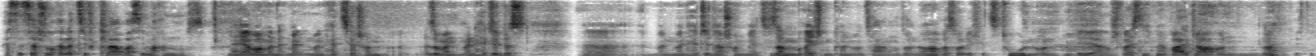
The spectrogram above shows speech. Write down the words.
Es ist ja schon relativ klar, was sie machen muss. Naja, aber man, man, man hätte es ja schon, also man, man hätte das, man, man hätte da schon mehr zusammenbrechen können und sagen sollen, oh, was soll ich jetzt tun und Ja. ich weiß nicht mehr weiter und ne? Richtig.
